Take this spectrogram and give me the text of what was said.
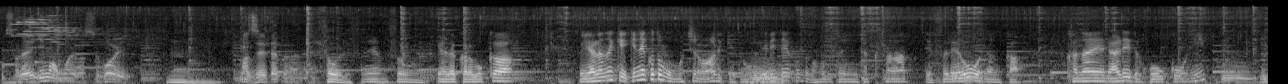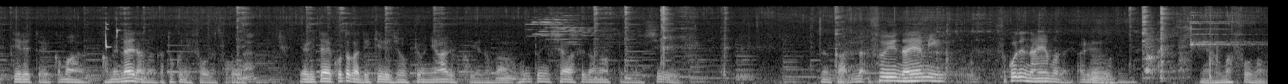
たそれ今思えばすごいーうん。まあ贅沢だね。そうですね。そう。いやだから僕はやらなきゃいけないことももちろんあるけど、うん。やりたいことが本当にたくさんあってそれをなんか叶えられる方向にうん。行ってるというかまあ仮面ライダーなんか特にそうだけど、ねやりたいことができる状況にあるっていうのがうん。本当に幸せだなと思うし、なんかなそういう悩みそこで悩まない。ありがとうございます、いやうまそうだな。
